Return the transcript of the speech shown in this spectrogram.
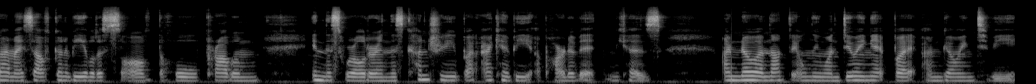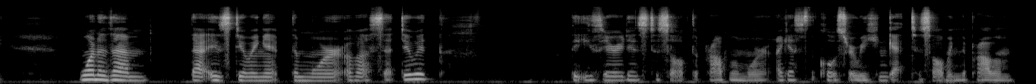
by myself going to be able to solve the whole problem in this world or in this country, but I can be a part of it because I know I'm not the only one doing it, but I'm going to be one of them that is doing it. The more of us that do it, the easier it is to solve the problem, or I guess the closer we can get to solving the problem.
